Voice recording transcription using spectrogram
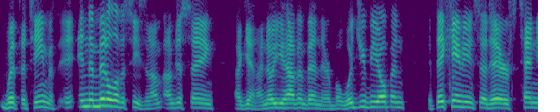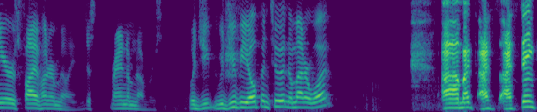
with the team if in the middle of a season? I'm I'm just saying again. I know you haven't been there, but would you be open if they came to you and said, hey, "Here's 10 years, 500 million," just random numbers? Would you would you be open to it no matter what? Um, I, I, I think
